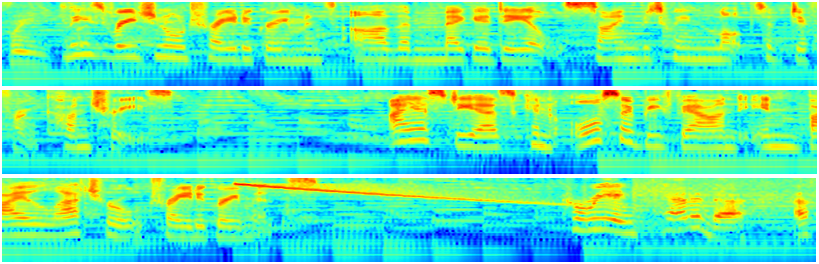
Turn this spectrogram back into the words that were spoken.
free trade. These regional trade agreements are the mega deals signed between lots of different countries. ISDS can also be found in bilateral trade agreements. Korea and Canada have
